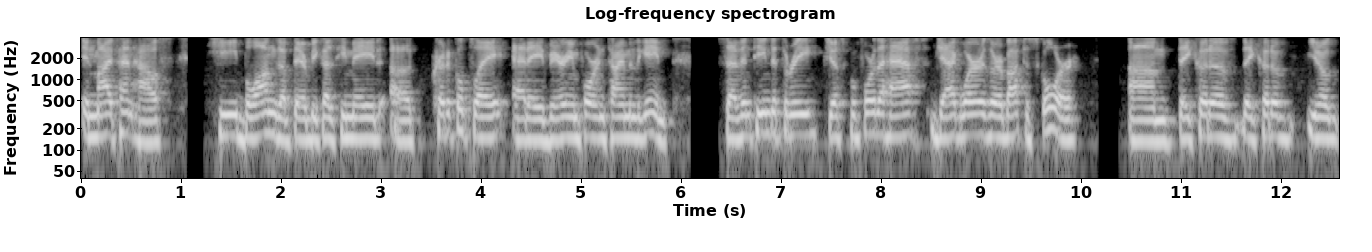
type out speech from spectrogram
in my penthouse, he belongs up there because he made a critical play at a very important time in the game. 17 to 3 just before the half jaguars are about to score um, they could have they could have you know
